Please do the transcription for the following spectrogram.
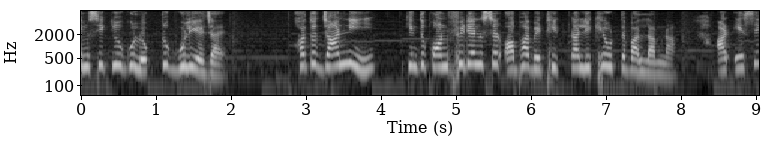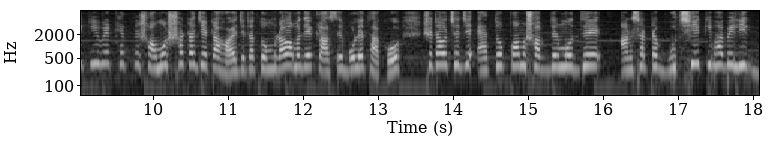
এমসিকিউগুলো একটু গুলিয়ে যায়। হয়তো জানি, কিন্তু কনফিডেন্সের অভাবে ঠিকটা লিখে উঠতে পারলাম না। আর এসে কিউয়ের ক্ষেত্রে সমস্যাটা যেটা হয়, যেটা তোমরাও আমাদের ক্লাসে বলে থাকো, সেটা হচ্ছে যে এত কম শব্দের মধ্যে আনসারটা গুছিয়ে কীভাবে লিখব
